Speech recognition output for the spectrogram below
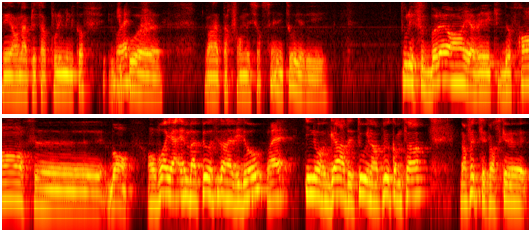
Et on a appelé ça Poulieminkov. Et Ouais. du coup, euh, on a performé sur scène et tout. Il y avait tous les footballeurs. hein. Il y avait l'équipe de France. euh, bon, on voit, il y a Mbappé aussi dans la vidéo Ouais, il nous regarde et tout, il est un peu comme ça. Mais en fait, c'est parce que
